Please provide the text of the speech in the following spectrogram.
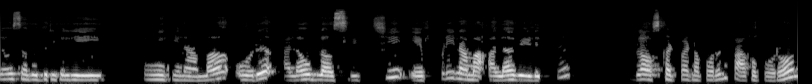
ஹலோ சகோதரிகளே இன்னைக்கு நாம ஒரு அளவு பிளவுஸ் வச்சு எப்படி நம்ம அளவு எடுத்து பிளவுஸ் கட் பண்ண போறோம்னு பார்க்க போறோம்.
